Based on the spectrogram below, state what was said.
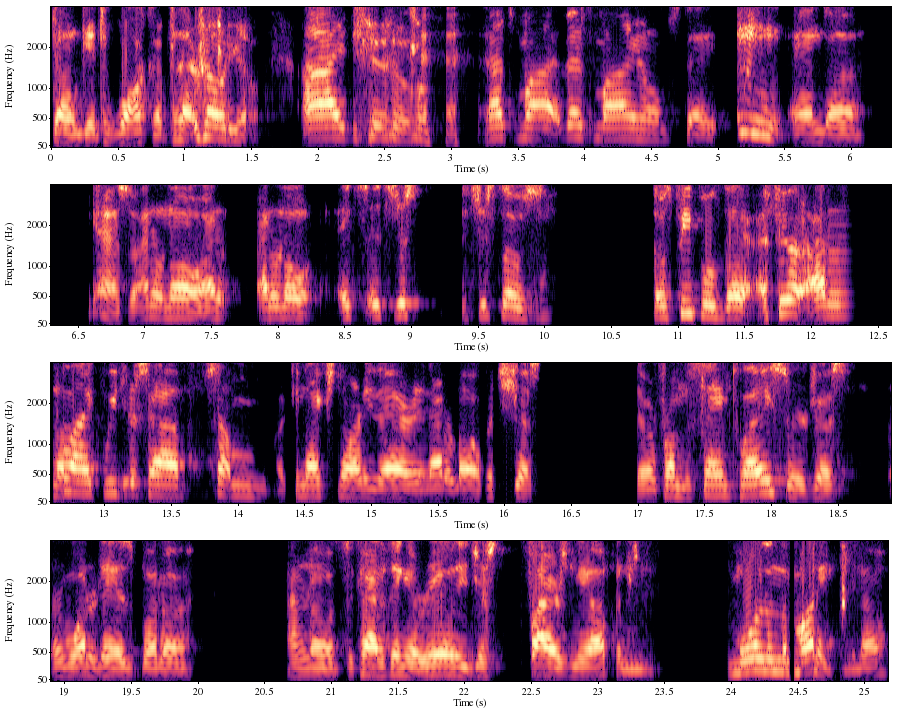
don't get to walk up to that rodeo. I do. that's my that's my home state, and uh, yeah. So I don't know. I don't I don't know. It's it's just it's just those those people that I feel I don't know like we just have something a connection already there, and I don't know if it's just they were from the same place or just or what it is, but uh, I don't know. It's the kind of thing that really just fires me up, and more than the money, you know.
